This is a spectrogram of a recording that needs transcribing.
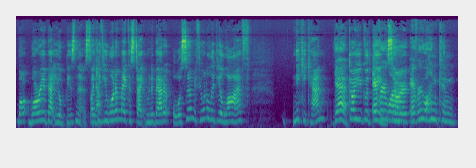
wo- worry about your business. Like No. if you want to make a statement about it, awesome. If you want to live your life, Nikkie can. Yeah. Go you good thing. Everyone so everyone can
